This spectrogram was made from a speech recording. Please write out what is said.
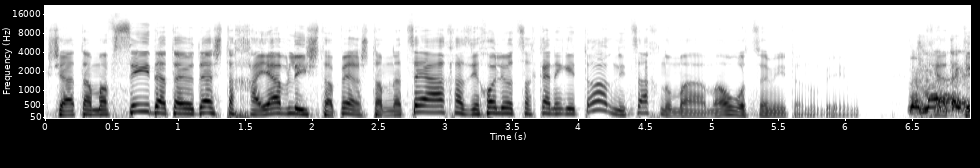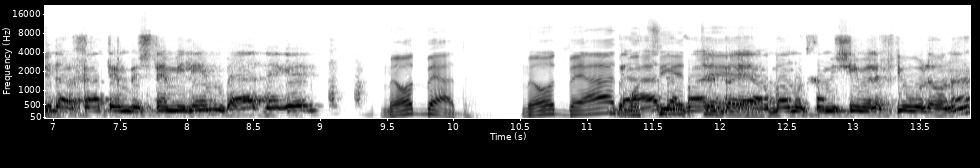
כשאתה מפסיד, אתה יודע שאתה חייב להשתפר. כשאתה מנצח, אז יכול להיות שחקן יגיד, טוב, ניצחנו, מה, מה הוא רוצה מאיתנו? ומה תגיד. על חתם בשתי מילים? בעד, נגד? מאוד בעד. מאוד בעד, בעד, מוציא את... אבל אה, ב-450 אלף יורו לעונה?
